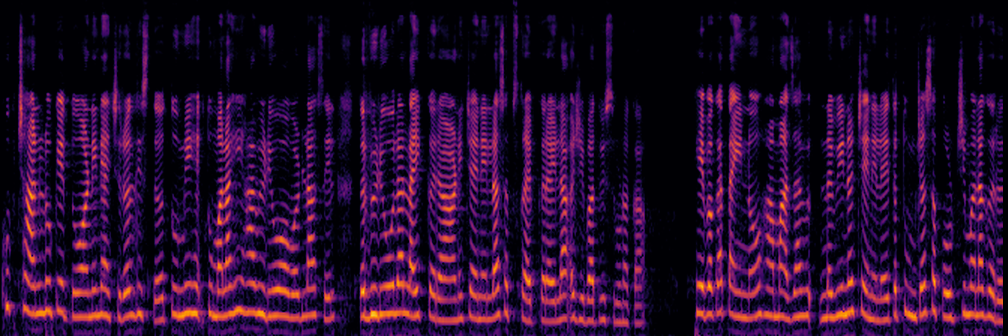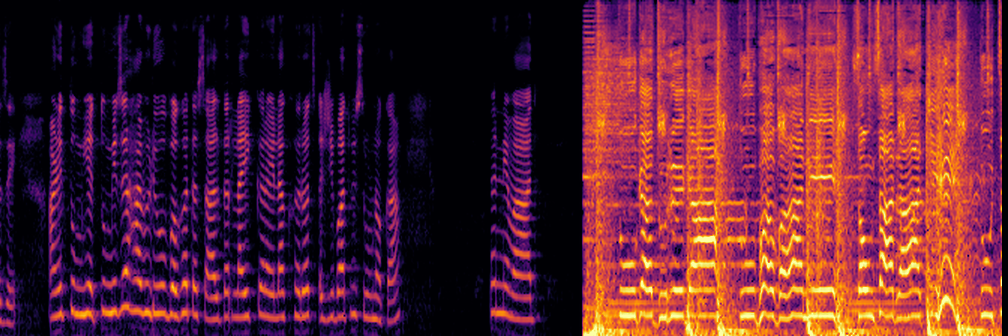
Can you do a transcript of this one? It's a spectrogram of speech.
खूप छान लुक येतो आणि नॅचरल दिसतं. तुम्ही हे- तुम्हालाही हा व्हिडिओ आवडला असेल तर व्हिडिओला लाईक करा आणि चॅनेलला सबस्क्राईब करायला अजिबात विसरू नका. हे बघा ताईनो हा माझा नवीनच चॅनेल आहे तर तुमच्या सपोर्टची मला गरज आहे. आणि तुम्ही तुम्ही जर हा व्हिडिओ बघत असाल तर लाईक करायला खरंच अजिबात विसरू नका. धन्यवाद. तू ग दुर्गा तू भवानी संसाराची तूच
